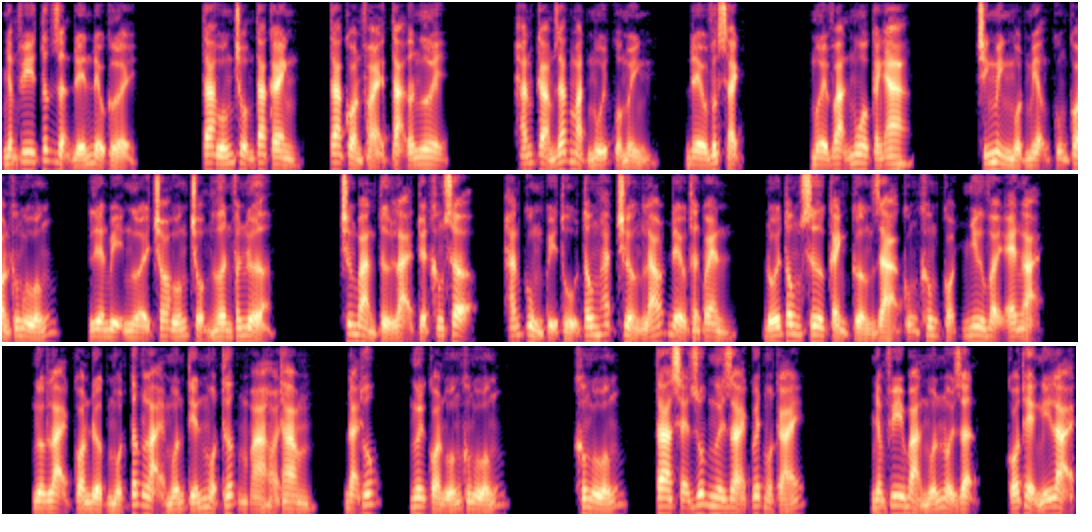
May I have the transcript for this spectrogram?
Nhậm phi tức giận đến đều cười ta uống trộm ta canh, ta còn phải tạ ơn ngươi. Hắn cảm giác mặt mũi của mình đều vứt sạch. Mười vạn mua cánh a. Chính mình một miệng cũng còn không uống, liền bị người cho uống trộm hơn phân nửa. Trương bản tử lại tuyệt không sợ, hắn cùng quỷ thủ tông hát trưởng lão đều thân quen, đối tông sư cảnh cường giả cũng không có như vậy e ngại. Ngược lại còn được một tấc lại muốn tiến một thước mà hỏi thăm, đại thúc, ngươi còn uống không uống? Không uống, ta sẽ giúp ngươi giải quyết một cái. Nhậm phi bản muốn nổi giận, có thể nghĩ lại,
